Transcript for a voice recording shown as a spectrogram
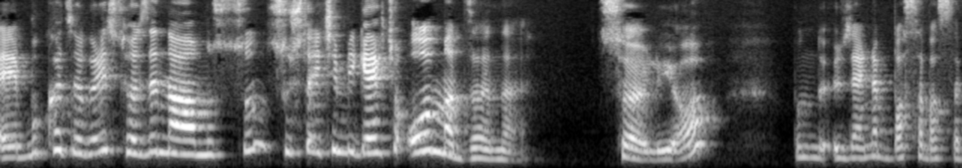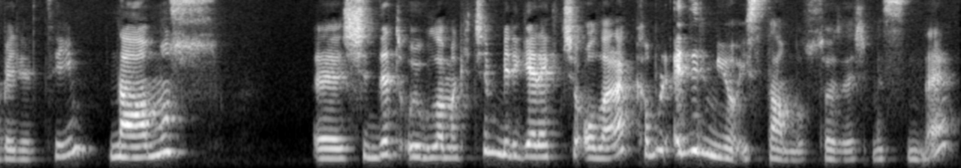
E, bu kategori sözde namusun suçlar için bir gerekçe olmadığını söylüyor. Bunu da üzerine basa basa belirteyim. Namus e, şiddet uygulamak için bir gerekçe olarak kabul edilmiyor İstanbul Sözleşmesi'nde.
